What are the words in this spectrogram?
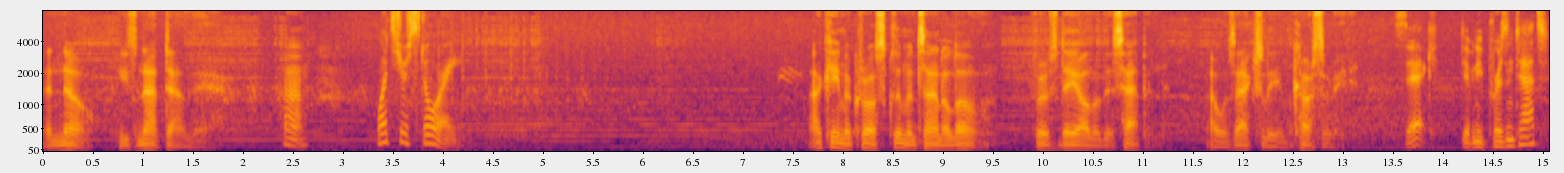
And no, he's not down there. Huh. What's your story? I came across Clementine alone. First day all of this happened. I was actually incarcerated. Sick. Do you have any prison tats?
